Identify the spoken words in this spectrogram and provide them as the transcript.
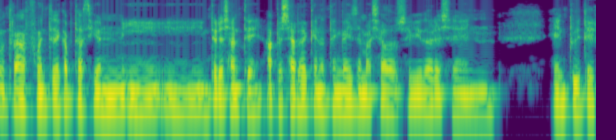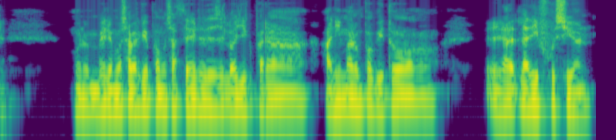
otra fuente de captación interesante, a pesar de que no tengáis demasiados seguidores en, en Twitter bueno, veremos a ver qué podemos hacer desde Logic para animar un poquito la, difusión.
